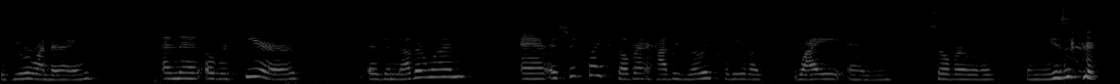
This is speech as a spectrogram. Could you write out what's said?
if you were wondering. And then over here is another one and it's just like silver and it has these really pretty like white and silver little thingies.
